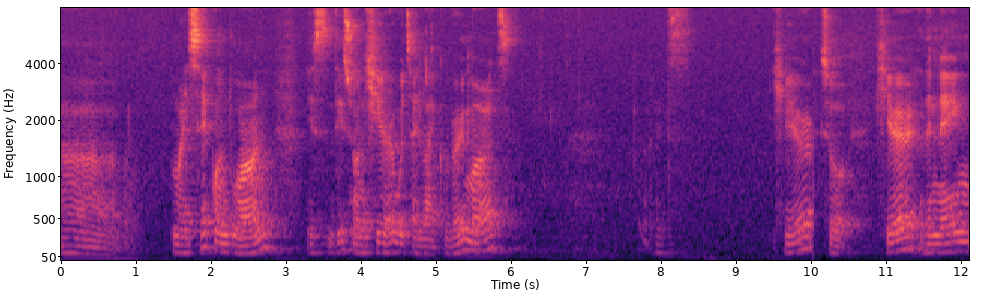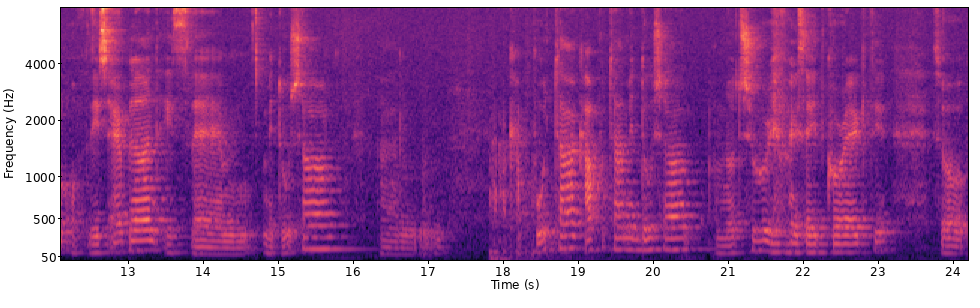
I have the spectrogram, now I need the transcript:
Uh, my second one is this one here, which I like very much. It's here. So here the name of this air plant is the um, Medusa um, Caputa, Caputa Medusa. I'm not sure if I say it correctly. So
